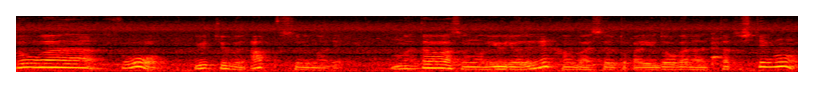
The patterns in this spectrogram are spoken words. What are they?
動画を YouTube にアップするまでまたはその有料でね販売するとかいう動画だったとしても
